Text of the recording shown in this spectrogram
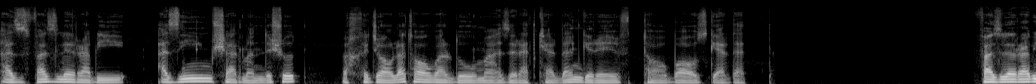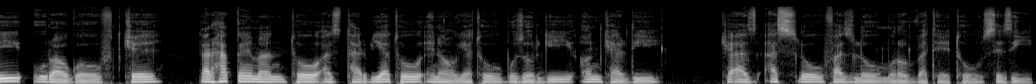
از فضل ربیع عظیم شرمنده شد و خجالت آورد و معذرت کردن گرفت تا بازگردد. فضل ربیع او را گفت که در حق من تو از تربیت و عنایت و بزرگی آن کردی که از اصل و فضل و مروت تو سزید.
